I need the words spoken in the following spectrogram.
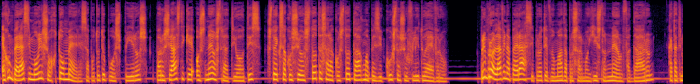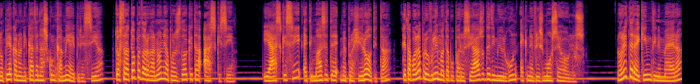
Έχουν περάσει μόλις 8 μέρες από τότε που ο Σπύρος παρουσιάστηκε ως νέος στρατιώτης στο 640 τάγμα πεζικού στο σουφλί του Εύρου. Πριν προλάβει να περάσει η πρώτη εβδομάδα προσαρμογής των νέων φαντάρων, κατά την οποία κανονικά δεν ασκούν καμία υπηρεσία, το στρατόπεδο οργανώνει απροσδόκητα άσκηση. Η άσκηση ετοιμάζεται με προχειρότητα και τα πολλά προβλήματα που παρουσιάζονται δημιουργούν εκνευρισμό σε όλους. Νωρίτερα εκείνη την ημέρα,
